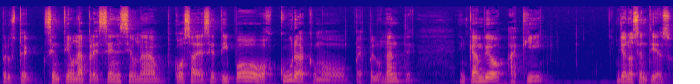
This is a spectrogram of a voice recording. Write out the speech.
pero usted sentía una presencia, una cosa de ese tipo oscura, como espeluznante. En cambio, aquí yo no sentí eso.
